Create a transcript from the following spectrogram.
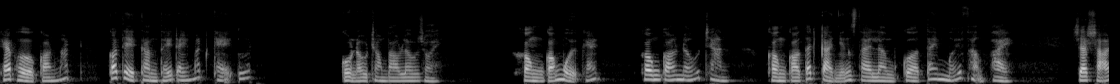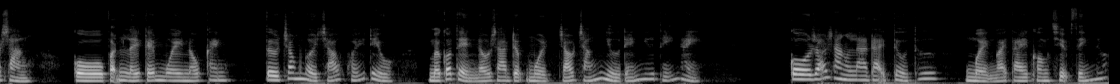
khép hở con mắt, có thể cảm thấy đáy mắt khẽ ướt. Cô nấu trong bao lâu rồi? Không có mùi ghét, không có nấu tràn, không có tất cả những sai lầm của tay mới phạm phải. Rất rõ ràng, cô vẫn lấy cái muôi nấu canh từ trong nồi cháo khuấy đều mới có thể nấu ra được mùi cháo trắng như đến như thế này. Cô rõ ràng là đại tiểu thư, mười ngói tay không chịu dính nước.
